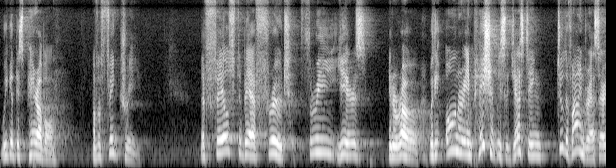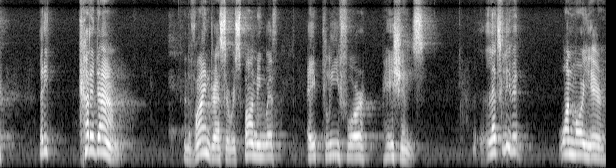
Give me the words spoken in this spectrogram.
we get this parable of a fig tree that fails to bear fruit three years in a row, with the owner impatiently suggesting to the vine dresser that he cut it down. And the vine dresser responding with a plea for patience. Let's leave it one more year.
